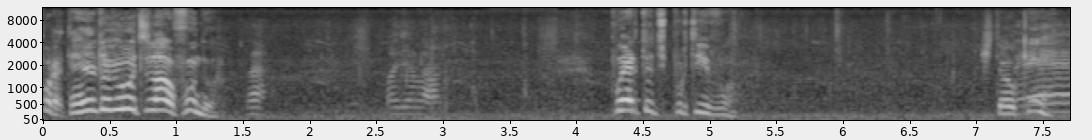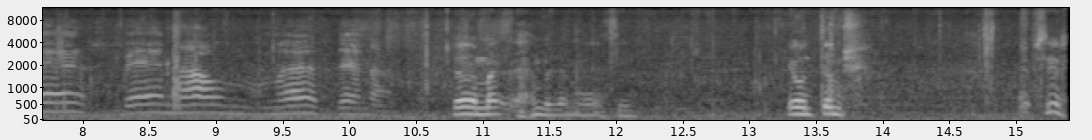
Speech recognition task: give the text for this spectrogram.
Porra, tem estou a ver outros lá ao fundo. Olha lá. Puerto Desportivo. Isto é o quê? É Benalmadena. Ah, mas, ah, ah, assim. É onde estamos. Deve ser.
